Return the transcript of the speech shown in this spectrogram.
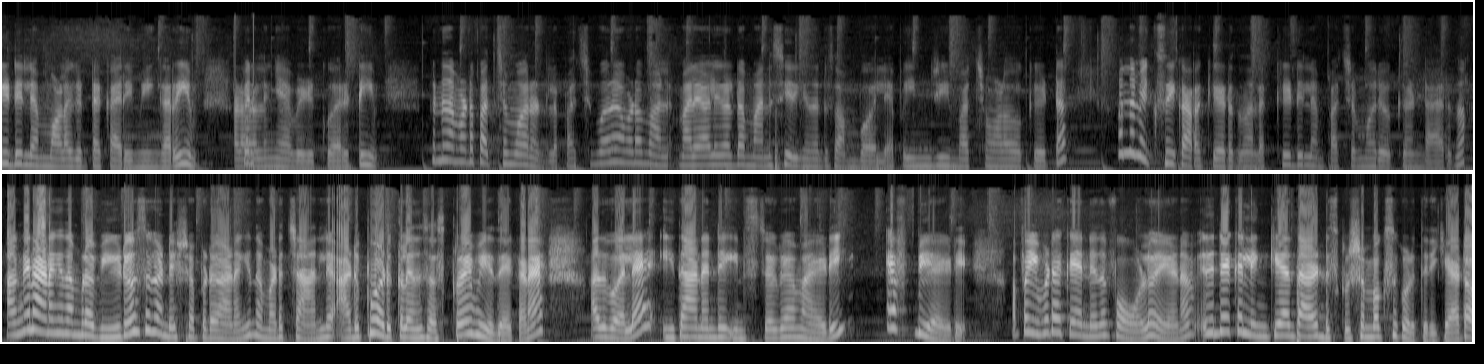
കിടിലം മുളകിട്ട കരിമീൻ കറിയും ഞാൻ വെഴുക്ക് വരട്ടിയും പിന്നെ നമ്മുടെ പച്ചമുളകുണ്ടല്ലോ പച്ചമുളക് നമ്മുടെ മല- മലയാളികളുടെ മനസ്സിലിരിക്കുന്ന ഒരു സംഭവമല്ലേ? അപ്പോൾ ഇഞ്ചിയും പച്ചമുളകും ഒക്കെ ഇട്ട് ഒന്ന് മിക്സി കറക്കിയെടുത്ത് നല്ല കിടിലം പച്ചമുളകും ഒക്കെ ഉണ്ടായിരുന്നു. അങ്ങനെയാണെങ്കിൽ നമ്മുടെ വീഡിയോസ് കണ്ട് ഇഷ്ടപ്പെടുകയാണെങ്കിൽ നമ്മുടെ ചാനൽ അടുപ്പ് അടുക്കളയെന്ന് സബ്സ്ക്രൈബ് ചെയ്തേക്കണേ. അതുപോലെ ഇതാണ് എന്റെ Instagram I D F B I D അപ്പോൾ ഇവിടെയൊക്കെ എന്നെ ഒന്ന് ഫോളോ ചെയ്യണം. ഇതിന്റെയൊക്കെ ലിങ്ക് ഞാൻ താഴെ ഡിസ്ക്രിപ്ഷൻ ബോക്സ് കൊടുത്തിരിക്കുക കേട്ടോ.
